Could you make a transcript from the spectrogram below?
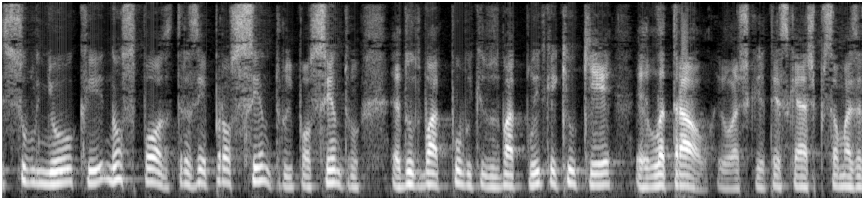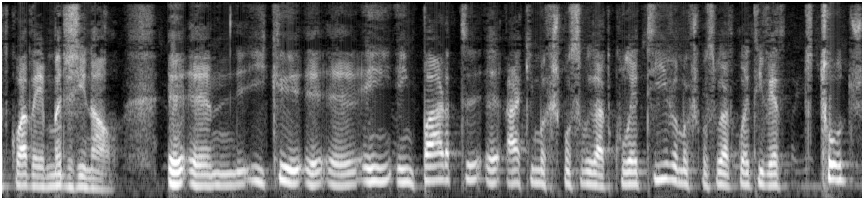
sublinhou que não se pode trazer para o centro e para o centro eh, do debate público e do debate político aquilo que é lateral. Eu acho que até se calhar a expressão mais adequada é marginal. E que, em parte, há aqui uma responsabilidade coletiva, uma responsabilidade coletiva é de todos,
